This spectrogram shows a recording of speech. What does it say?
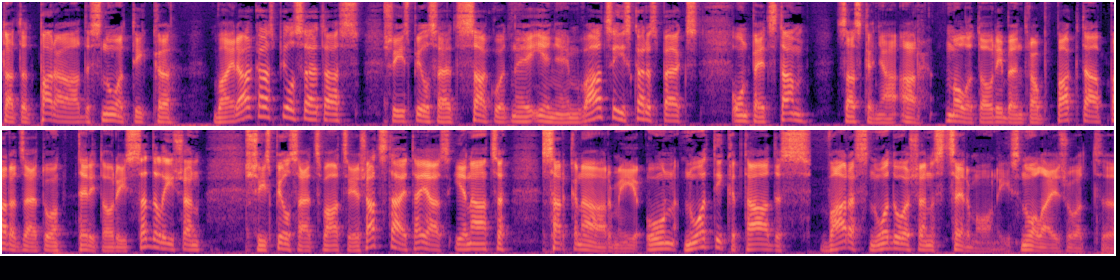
Tātad parādes notika vairākās pilsētās. Šīs pilsētas sākotnēji ieņēma Vācijas karaspēks, un pēc tam saskaņā ar Molotovu-Ribbentropa paktā paredzēto teritorijas sadalīšanu. Šīs pilsētas vācieši atstāja, tajās ienāca sarkanā armija un notika tādas varas nodošanas ceremonijas, nolaižot uh,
